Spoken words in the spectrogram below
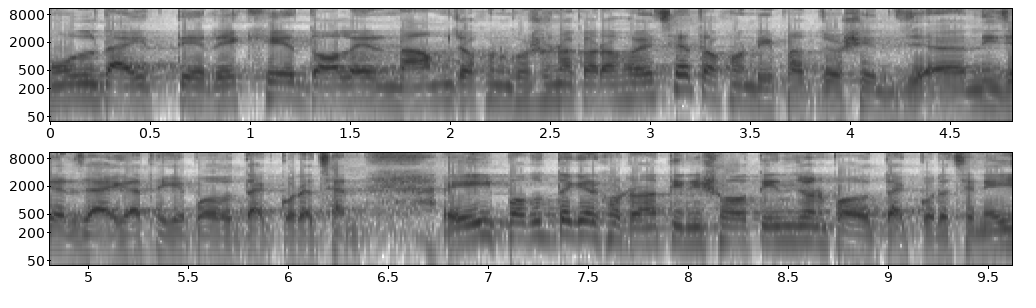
মূল দায়িত্বে রেখে দলের নাম যখন ঘোষণা করা হয়েছে, তখন রিফাত রশিদ নিজের জায়গা থেকে পদত্যাগ করেছেন। এই পদত্যাগের ঘটনা তিনি সহ তিনজন পদত্যাগ করেছেন। এই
